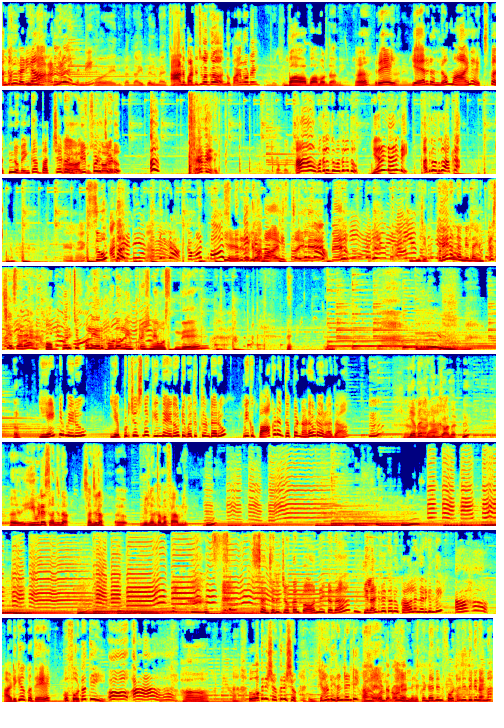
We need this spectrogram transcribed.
అందరూ రెడీయా? ఇది పెద్ద ఐపీఎల్ మ్యాచ్. ఆయన పట్టించుకోక నువ్వు పగలొకటి బావా బామర్దాని? రే ఏరడంలో మా ఆయన ఎక్స్పర్ట్ నువ్వు ఇంకా బచ్చగాడు ఇప్పుడు. చూడు? ఆ వదలదు వదలదు. ఏరండి ఏరండి. అదిగో అదిగో అక్క. సూపర్. ఏరడంలో మా ఆయన స్టైలే పేరు. మీరు ఎప్పుడైనా నన్ను ఇలా ఇంప్రెస్ చేశారా? కొబ్బరి చిప్పలు ఏరుకోవడంలో ఇంప్రెషన్ ఏమొస్తుంది ఏంటి మీరు? ఎప్పుడు చూసినా కింద ఏదోటి వెతుకుతుంటారు? మీకు పాకడం తప్ప నడవడం రాదా? ఈవిడే సంజన. సంజన వీళ్ళంతా మా ఫ్యామిలీ. సంజన జోకాలు బాగున్నాయి కదా? ఇలాంటివే నువ్వు కావాలని అడిగింది? అడిగావు కదే ఓ ఫోటో తీ. ఆ, ఒక నిమిషం ఒక నిమిషం. యాండి రండి లేకుండా నేను ఫోటోని దిగనమ్మా.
